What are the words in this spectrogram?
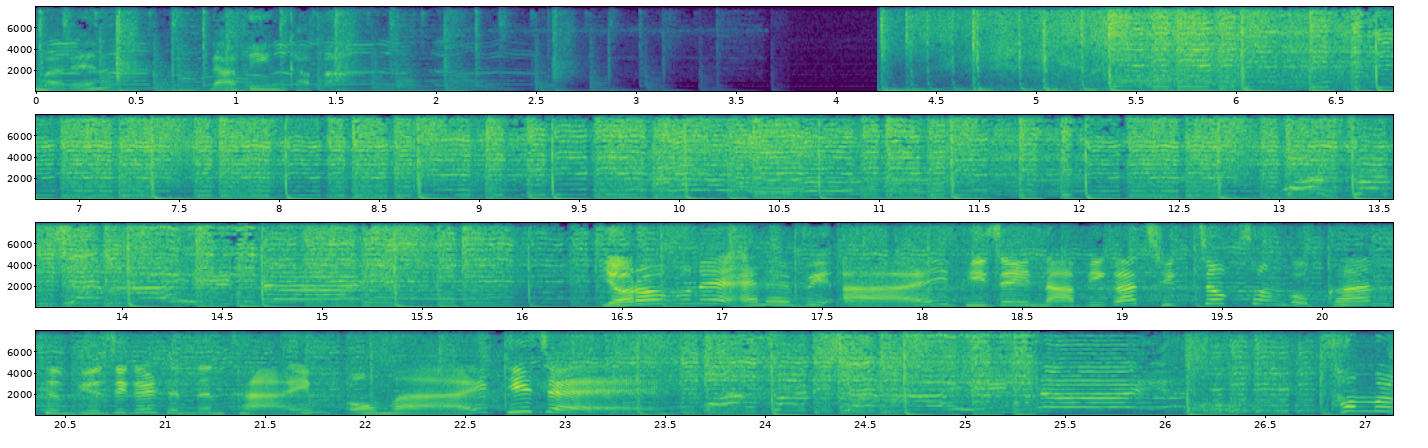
주말엔 나비인가 봐. 여러분의 NLBI DJ 나비가 직접 선곡한 그 뮤직을 듣는 타임 오마이 DJ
